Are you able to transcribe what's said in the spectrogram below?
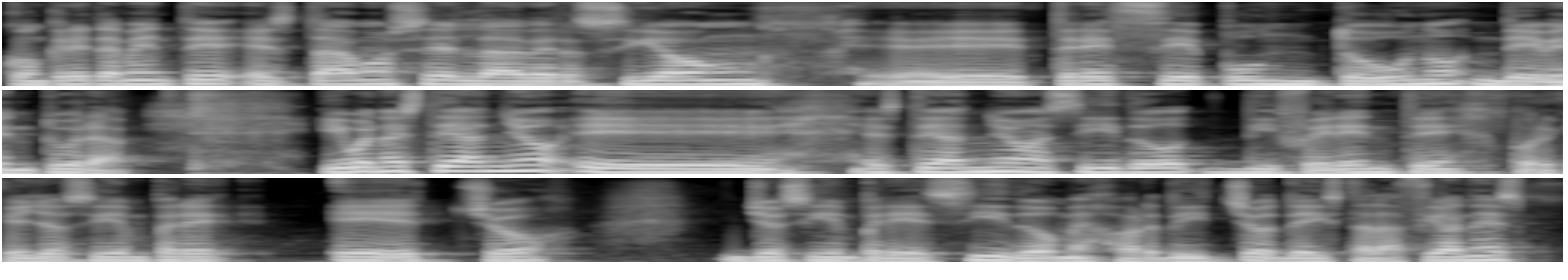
Concretamente estamos en la versión 13.1 de Ventura. Y bueno, este año, este año ha sido diferente porque yo siempre he hecho, yo siempre he sido, mejor dicho, de instalaciones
